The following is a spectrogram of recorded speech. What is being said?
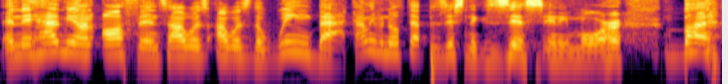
And they had me on offense. I was, I was the wing back. I don't even know if that position exists anymore. But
